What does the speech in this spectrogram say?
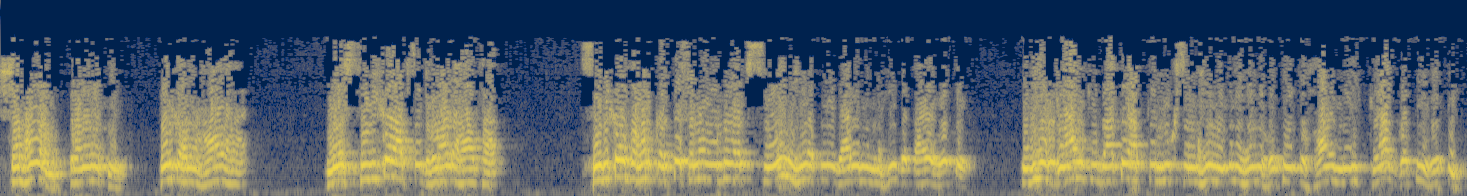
सभवन प्रणति फिर कह रहे हाय हाय, मैं शिविका आपसे ढोड़ा रहा था। सिरका वहन करते समय यदि आप स्वयं ही अपने बारे में नहीं बताए होते। यदि ये ज्ञान की बातें आपके मुख से नहीं निकली हुई होती तो हाय मेरी क्या गति होती?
